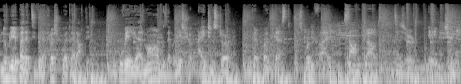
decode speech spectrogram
N'oubliez pas d'activer la cloche pour être alerté. Vous pouvez également vous abonner sur iTunes Store, Google Podcast, Spotify, SoundCloud, Deezer et TuneIn.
